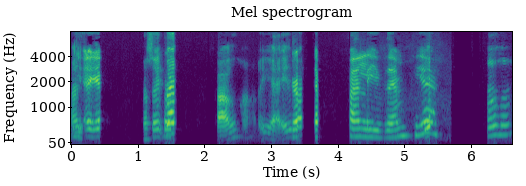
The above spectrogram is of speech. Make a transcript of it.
And yeah, yeah. So it right. well, yeah, it can leave them. Yeah. yeah. Mm-hmm.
